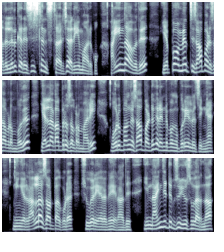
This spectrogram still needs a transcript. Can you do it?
அதில் இருக்க ரெசிஸ்டன்ஸ் சார்ஜ் அதிகமாக இருக்கும். ஐந்தாவது எப்போவுமே சாப்பாடு சாப்பிடும்போது எல்லா டாக்டரும் சொல்கிற மாதிரி ஒரு பங்கு சாப்பாட்டுக்கு ரெண்டு பங்கு பொரியல் வச்சுங்க. நீங்கள் நல்லா சாப்பிட்டா கூட சுகர் ஏறவே ஏறாது. இந்த அஞ்சு டிப்ஸும் யூஸ்ஃபுல்லாக இருந்தால்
